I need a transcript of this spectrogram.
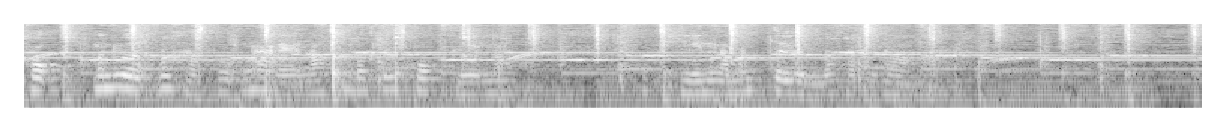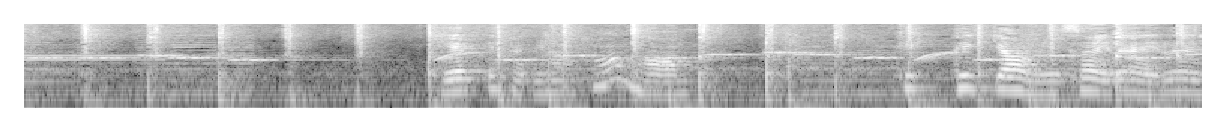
คกมันเวิร์กป่ะค่ะคกหน้าเลยเนาะมันคือคกเห็นเนาะเห็นแล้วมันเตื่นป่ะค่ะพี่น้องเนาะเฮ็ดเลยค่ะพี่น้องหอมหอม พริกพริกเจ้านี่ใส่ได้เลย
